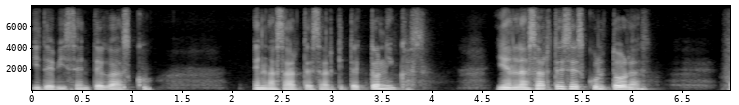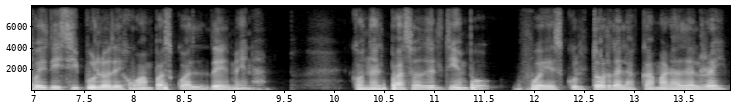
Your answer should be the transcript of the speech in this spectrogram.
y de Vicente Gasco en las artes arquitectónicas y en las artes escultoras fue discípulo de Juan Pascual de Mena. Con el paso del tiempo fue escultor de la Cámara del Rey,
